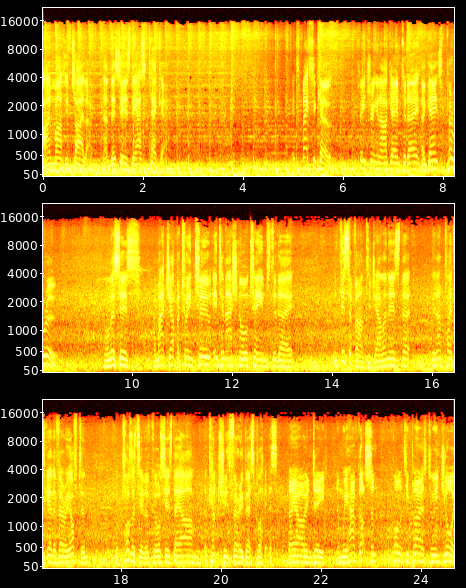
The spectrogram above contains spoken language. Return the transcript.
I'm Martin Tyler, and this is the Azteca. It's Mexico featuring in our game today against Peru. Well, this is a match-up between two international teams today. The disadvantage, Alan, is that they don't play together very often. The positive, of course, is they are the country's very best players. They are indeed, and we have got some quality players to enjoy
